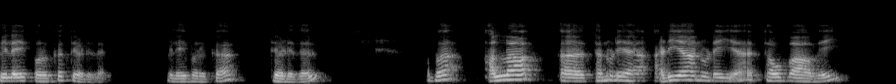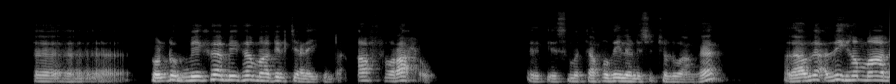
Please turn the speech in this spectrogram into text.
பிழை பொறுக்க தேடுதல். பிழை பொறுக்க தேடுதல். அப்ப அல்லாஹ் தன்னுடைய அடியானுடைய தௌபாவை கொண்டு மிக மிக மகிழ்ச்சி அடைகின்றார் அஃப்ராஹு. இதுக்கு இஸ்ம தஃபுதீல் என்று சொல்லுவாங்க. அதாவது அதிகமான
